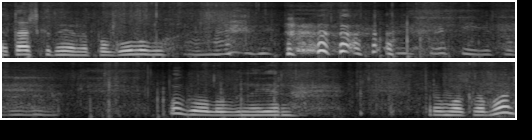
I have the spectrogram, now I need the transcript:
Наташка, наверное, по голову. Крапиве по голове. По голову, наверное. Промокла. Вон,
